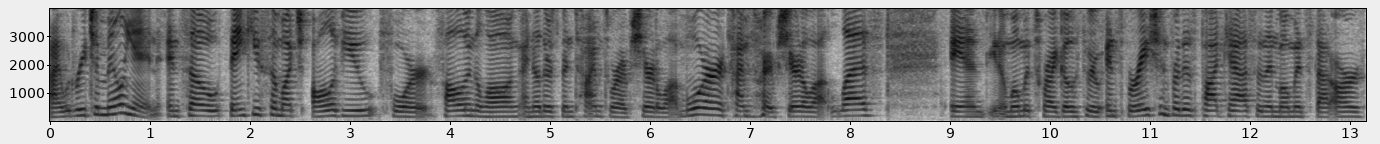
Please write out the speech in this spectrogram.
I would reach a million. And so, thank you so much, all of you, for following along. I know there's been times where I've shared a lot more, times where I've shared a lot less, and you know, moments where I go through inspiration for this podcast, and then moments that are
